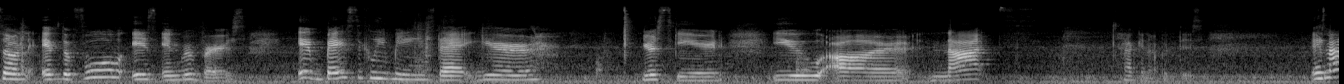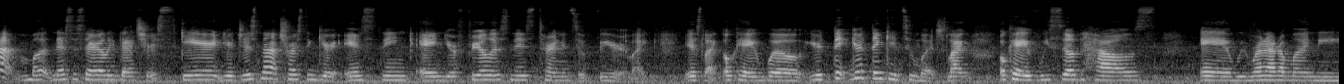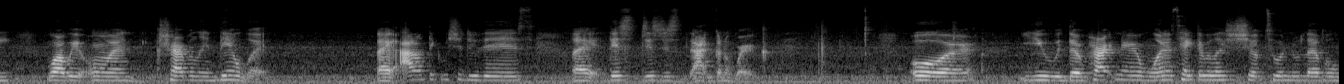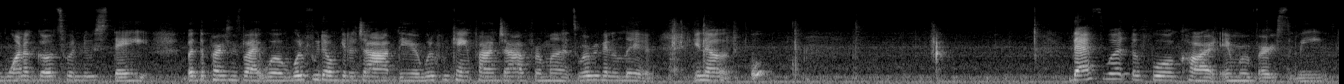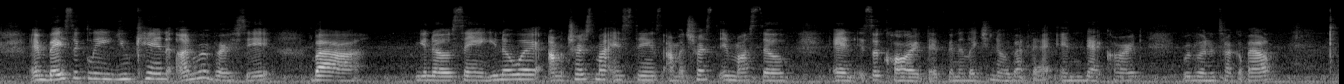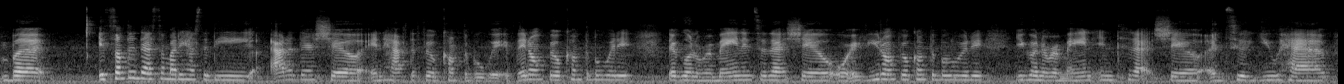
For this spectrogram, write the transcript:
So if the fool is in reverse it basically means that you're you're scared. You are not how can i put this it's not necessarily that you're scared you're just not trusting your instinct and your fearlessness turn into fear. Like it's like okay well you're th you're thinking too much. Like okay if we sell the house and we run out of money while we're on traveling then what? Like i don't think we should do this. Like this this just not gonna work. Or you the partner want to take the relationship to a new level want to go to a new state but the person's like well what if we don't get a job there? What if we can't find a job for months? Where are we gonna live? You know Ooh. that's what the fool card in reverse means. And basically you can unreverse it by you know saying you know what? I'm gonna trust my instincts. I'm gonna trust in myself. And it's a card that's gonna let you know about that. And that card we're going to talk about but it's something that somebody has to be out of their shell and have to feel comfortable with. If they don't feel comfortable with it they're going to remain into that shell or if you don't feel comfortable with it you're going to remain into that shell until you have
